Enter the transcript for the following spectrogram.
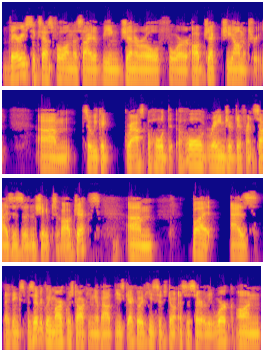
very successful on the side of being general for object geometry. Um, so we could grasp a whole a whole range of different sizes and shapes of objects. Um, but as I think specifically Mark was talking about, these gecko adhesives don't necessarily work on.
